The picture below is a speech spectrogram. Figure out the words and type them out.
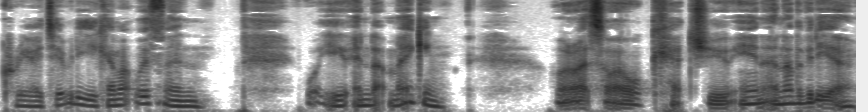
creativity you come up with and what you end up making. Alright, so I'll catch you in another video.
